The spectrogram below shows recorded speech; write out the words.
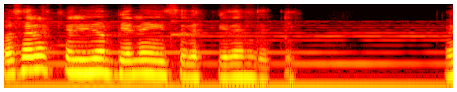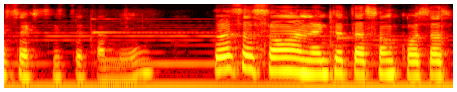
Los seres queridos vienen y se despiden de ti. Eso existe también. Todas esas son anécdotas, son cosas.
